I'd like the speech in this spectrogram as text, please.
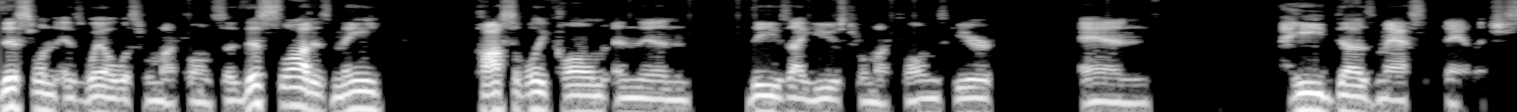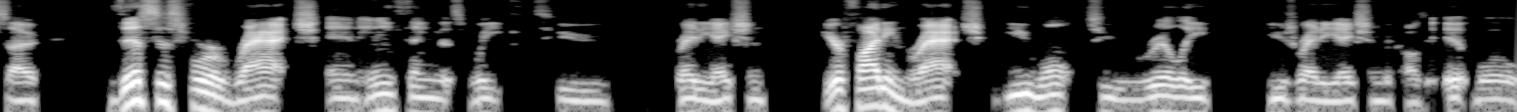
this one as well was for my clone. So this slot is me, possibly clone, and then these I used for my clone's gear, and he does massive damage. So this is for Ratch and anything that's weak to radiation. If you're fighting Ratch, you want to really use radiation because it will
